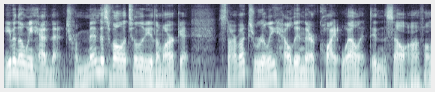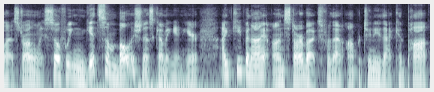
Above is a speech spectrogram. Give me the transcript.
Even though we had that tremendous volatility of the market, Starbucks really held in there quite well. It didn't sell off all that strongly. So if we can get some bullishness coming in here, I'd keep an eye on Starbucks for that opportunity that could pop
